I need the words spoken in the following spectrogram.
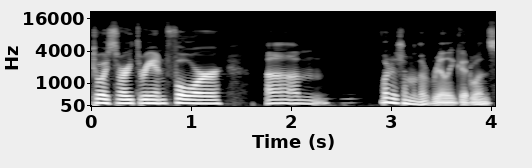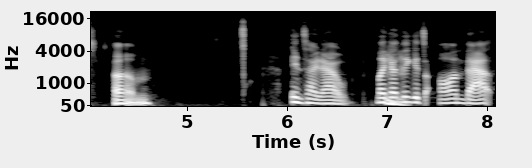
Toy Story three and four. Um, what are some of the really good ones? Um, Inside Out. Like Mm-hmm. I think it's on that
